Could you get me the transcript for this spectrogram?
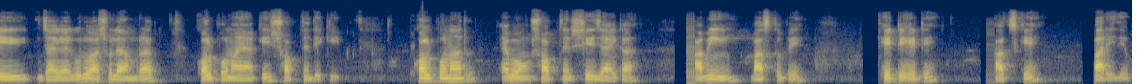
এই জায়গাগুলো আসলে আমরা কল্পনায় আঁকি, স্বপ্নে দেখি। কল্পনার এবং স্বপ্নের সেই জায়গা আমি বাস্তবে হেঁটে হেঁটে আজকে পাড়ি দেব।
